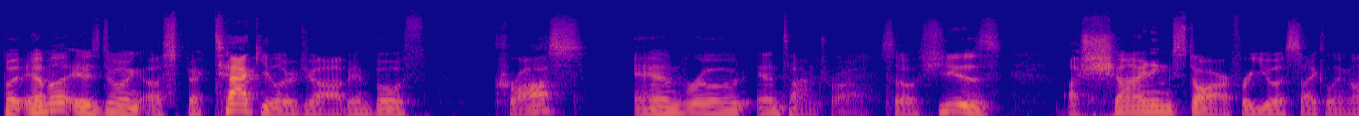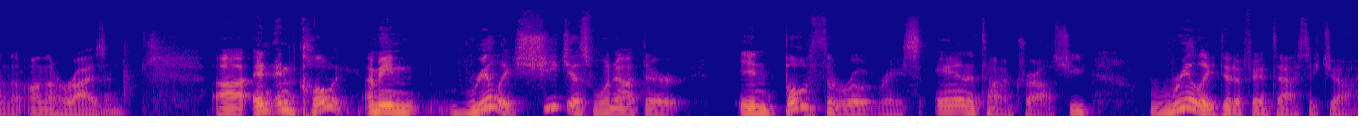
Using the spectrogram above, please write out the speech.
but Emma is doing a spectacular job in both cross and road and time trial. So she is a shining star for U.S. cycling on the on the horizon. Uh, and and Chloe, I mean, really, she just went out there in both the road race and the time trial. She really did a fantastic job,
